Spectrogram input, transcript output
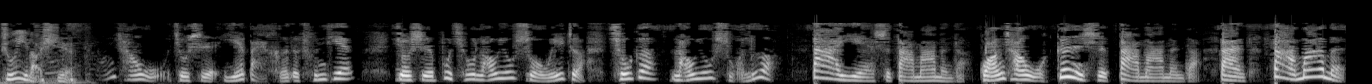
朱毅老师。广场舞就是野百合的春天，就是不求老有所为者，求个老有所乐。大爷是大妈们的，广场舞更是大妈们的，但大妈们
